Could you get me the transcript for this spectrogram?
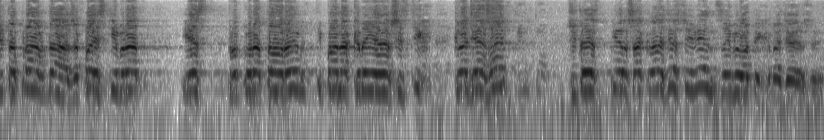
czy to prawda, że pański brat jest prokuratorem i pana kryje we wszystkich kradzieżach? Czy to jest pierwsza kradzież, czy więcej było tych kradzieży?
